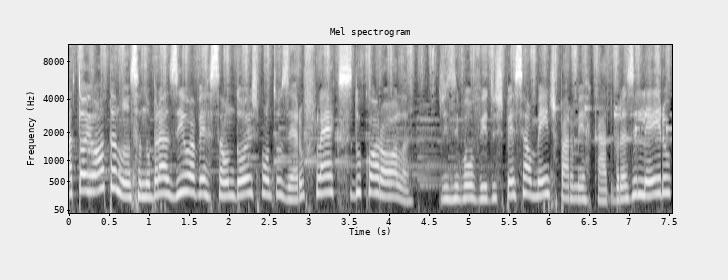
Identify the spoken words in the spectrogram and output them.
A Toyota lança no Brasil a versão 2.0 Flex do Corolla. Desenvolvido especialmente para o mercado brasileiro,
